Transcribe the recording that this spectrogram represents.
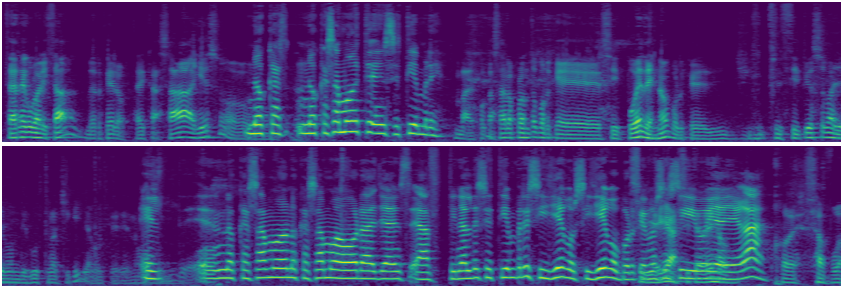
¿Estáis regularizadas? Me refiero, ¿estáis casadas y eso? o- Nos, cas- nos casamos este en septiembre. Vale, pues casaros pronto porque si puedes, ¿no? Porque en principio se va a llevar un disgusto la chiquilla. Porque no... El- eh, nos casamos nos casamos ahora ya en- a final de septiembre si llego, si llego, porque Si no sé si, voy a llegar. Joder, esa fue.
